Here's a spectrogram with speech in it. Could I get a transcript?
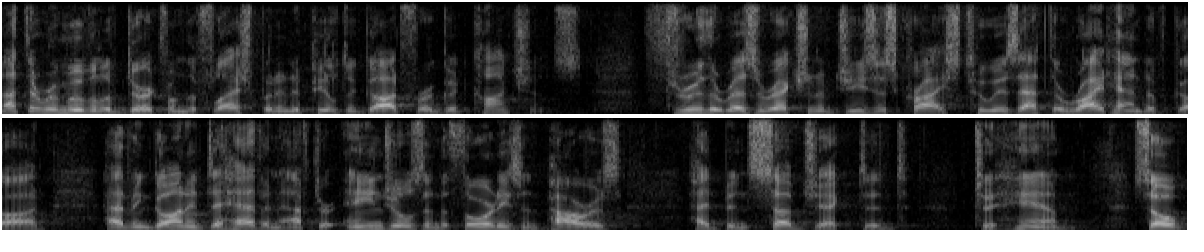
Not the removal of dirt from the flesh, but an appeal to God for a good conscience through the resurrection of Jesus Christ, who is at the right hand of God having gone into heaven after angels and authorities and powers had been subjected to Him. So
